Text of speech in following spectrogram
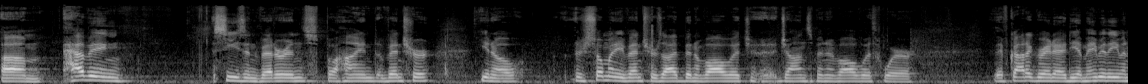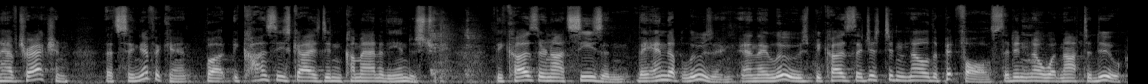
Um, having seasoned veterans behind a venture, you know, there's so many ventures I've been involved with, John's been involved with, where they've got a great idea. Maybe they even have traction, that's significant, but because these guys didn't come out of the industry, because they're not seasoned, they end up losing, and they lose because they just didn't know the pitfalls. They didn't know what not to do.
